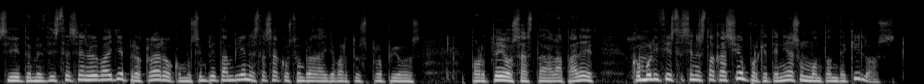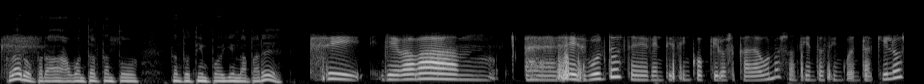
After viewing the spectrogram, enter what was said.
Sí, te metiste en el valle, pero claro, como siempre también estás acostumbrada a llevar tus propios porteos hasta la pared. ¿Cómo lo hiciste en esta ocasión? Porque tenías un montón de kilos, claro, para aguantar tanto, tanto tiempo ahí en la pared. Sí, llevaba mm, eh, seis bultos de 25 kilos cada uno, son 150 kilos,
